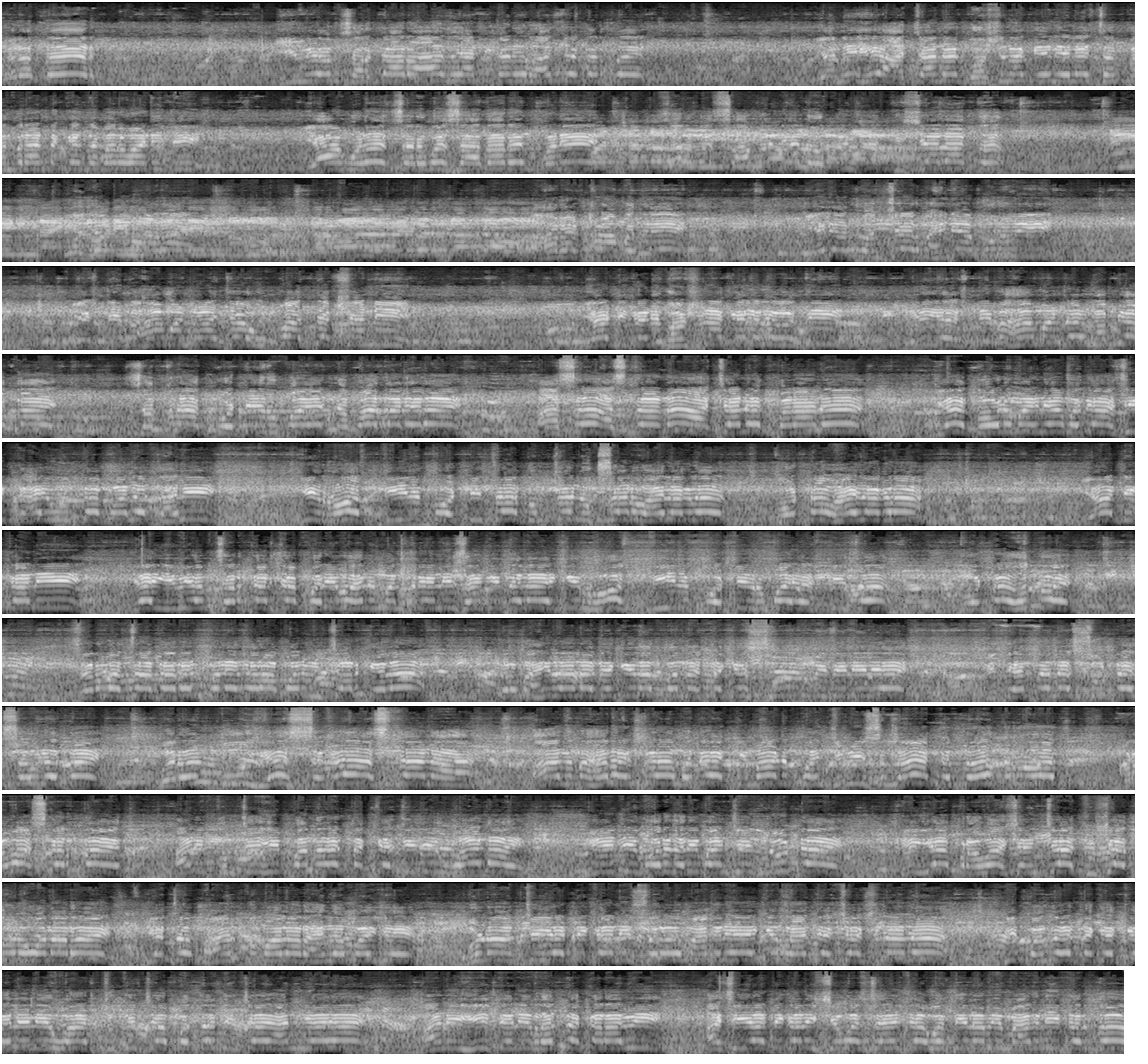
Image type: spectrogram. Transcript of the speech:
खरं तर ई व्ही एम सरकार आज या ठिकाणी राज्य करतंय. यांनी ही अचानक घोषणा केलेली आहे पंधरा टक्के जबरवाढीची. यामुळं सर्वसाधारणपणे सर्वसामान्य लोकांच्या खिशाला दोन चार महिन्यापूर्वी एस टी महामंडळाच्या उपाध्यक्षांनी या ठिकाणी घोषणा केलेली होती की एस टी महामंडळ नफ्यात आहे सतरा कोटी रुपये नफा झालेला आहे. असं असताना अचानकपणानं या दोन महिन्यामध्ये अशी काय उलटापालट झाली की रोज तीन कोटीचं तुमचं नुकसान व्हायला लागलं तोटा व्हायला लागला या ठिकाणी या ईव्हीएम सरकारच्या परिवहन मंत्र्यांनी सांगितलेलं आहे की रोज तीन कोटी रुपये एस टीचा तोटा होतोय सर्वसाधारणपणे जर आपण विचार केला तर महिलांना देखील आज पन्नास टक्के सूट तुम्ही दिलेली आहे विद्यार्थ्यांना सूट आहे सवलत आहे परंतु हे सगळं असताना आज महाराष्ट्रामध्ये किमान पंचवीस लाख लोक रोज प्रवास करतायत आणि तुमची ही पंधरा टक्क्याची जी वाढ आहे ही जी गोरगरिबांची लूट आहे ही या प्रवाशांच्या खिशातून होणार आहे याचं भान तुम्हाला राहिलं पाहिजे म्हणून आमची या ठिकाणी सरळ मागणी आहे की राज्य शासनानं ही पंधरा टक्के केलेली वाढ चुकीच्या पद्धतीची आहे अन्याय आहे आणि ही त्यांनी रद्द करावी अशी या ठिकाणी शिवसेनेच्या वतीनं मी मागणी करतो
